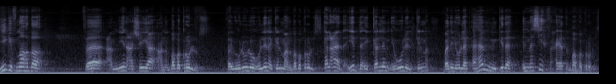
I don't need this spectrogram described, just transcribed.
يجي في نهضة فعاملين عشية عن البابا كرولوس. فبيقولوا له قول لنا كلمة عن البابا كرولوس. كالعادة يبدأ يتكلم يقول الكلمة وبعدين يقول لك أهم من كده المسيح في حياة البابا كرولوس.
